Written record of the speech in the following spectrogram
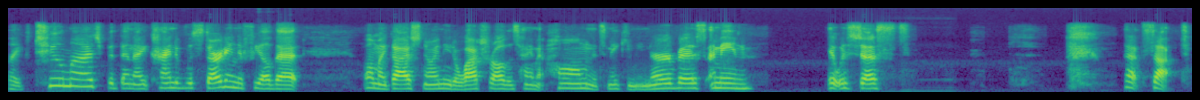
like too much, but then I kind of was starting to feel that, oh my gosh, now I need to watch her all the time at home and it's making me nervous. I mean, it was just that sucked.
